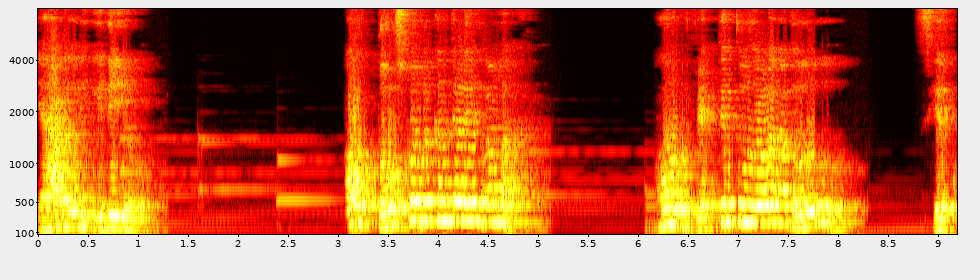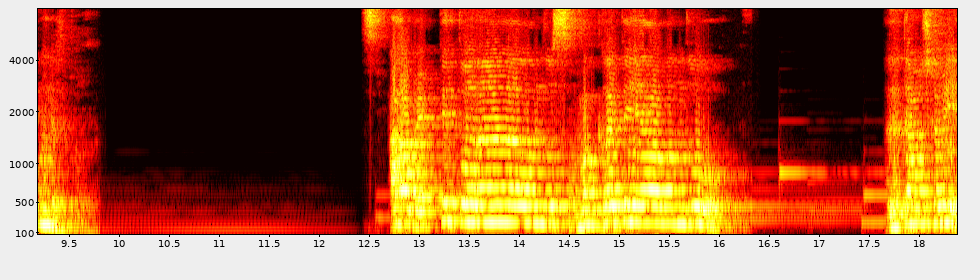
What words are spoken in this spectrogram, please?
ಯಾರಲ್ಲಿ ಇದೆಯೋ, ಅವ್ರು ತೋರ್ಸ್ಕೋಬೇಕಂತೇಳಿ ಹೇಳಿದ್ರಲ್ಲ ಅವ್ರ ವ್ಯಕ್ತಿತ್ವದೊಳಗದು ಸೇರ್ಕೊಂಡಿರ್ತದೆ. ಆ ವ್ಯಕ್ತಿತ್ವದ ಒಂದು ಸಮಗ್ರತೆಯ ಒಂದು ಫಲಿತಾಂಶವೇ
